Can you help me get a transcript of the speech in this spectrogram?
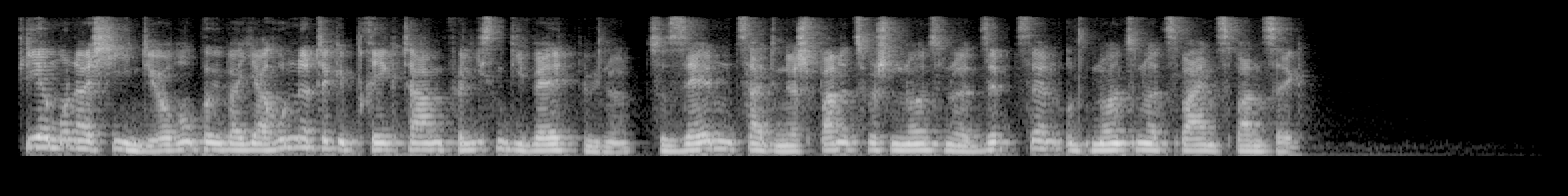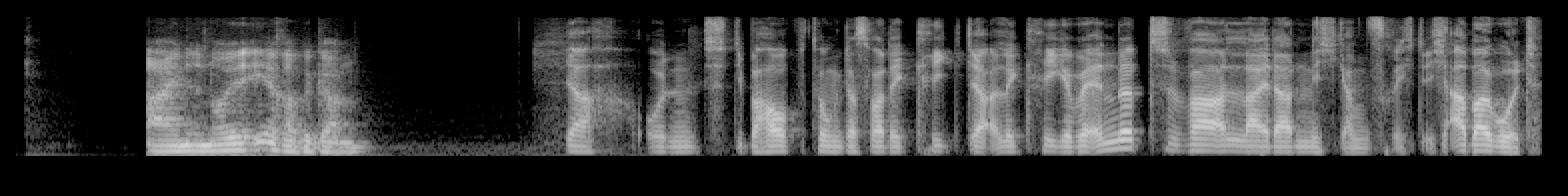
Vier Monarchien, die Europa über Jahrhunderte geprägt haben, verließen die Weltbühne, zur selben Zeit in der Spanne zwischen 1917 und 1922. Eine neue Ära begann. Ja, und die Behauptung, das war der Krieg, der alle Kriege beendet, war leider nicht ganz richtig. Aber gut.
